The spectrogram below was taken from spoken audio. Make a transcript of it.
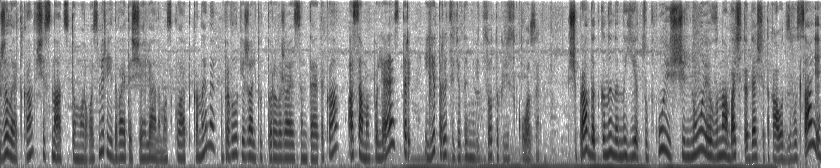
Жилетка в 16 розмірі. Давайте ще глянемо склад тканини. На превеликий жаль, тут переважає синтетика, а саме поліестер і є 31% віскози. Щоправда, тканина не є цупкою, щільною. Вона, бачите, дещо така от звисає,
